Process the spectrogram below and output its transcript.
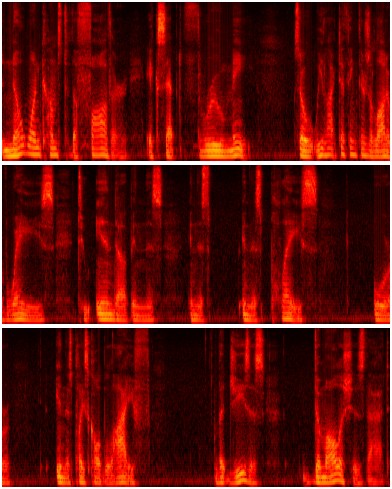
no one comes to the father except through me. So we like to think there's a lot of ways to end up in this in this in this place or in this place called life. But Jesus demolishes that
